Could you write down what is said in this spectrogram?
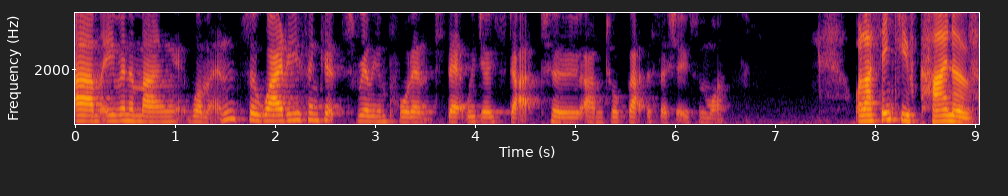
um, even among women. So, why do you think it's really important that we do start to um, talk about this issue some more? Well, I think you've kind of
